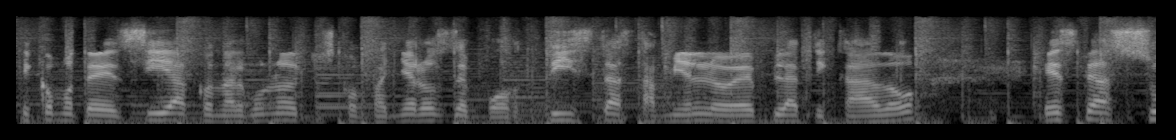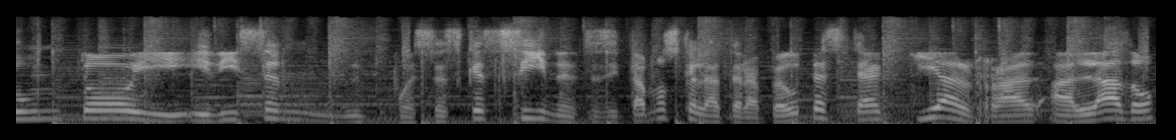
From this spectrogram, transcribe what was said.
y como te decía, con algunos de tus compañeros deportistas también lo he platicado este asunto y, dicen, pues es que sí, necesitamos que la terapeuta esté aquí al, al lado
